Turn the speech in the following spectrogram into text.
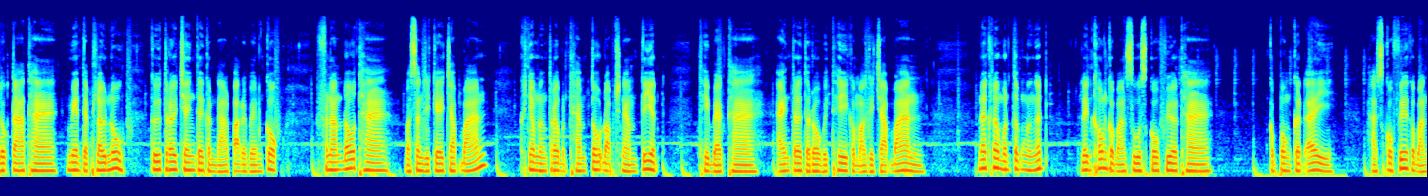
លោកតាថាមានតែផ្លូវនោះគឺត្រូវចេញទៅកណ្ដាលបរិវេណគុក Fernando ថាបើសិនជាគេចាប់បានខ្ញុំនឹងត្រូវបន្ថែមទោស10ឆ្នាំទៀត T-Bag ថាឯងត្រូវទៅរកវិធីកុំឲ្យគេចាប់បាន នៅក្នុងបន្ទប់ងងឹត Lincoln ក៏បានសួរ Scofield ថាកំពុងគិតអីហើយ Scofield ក៏បាន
